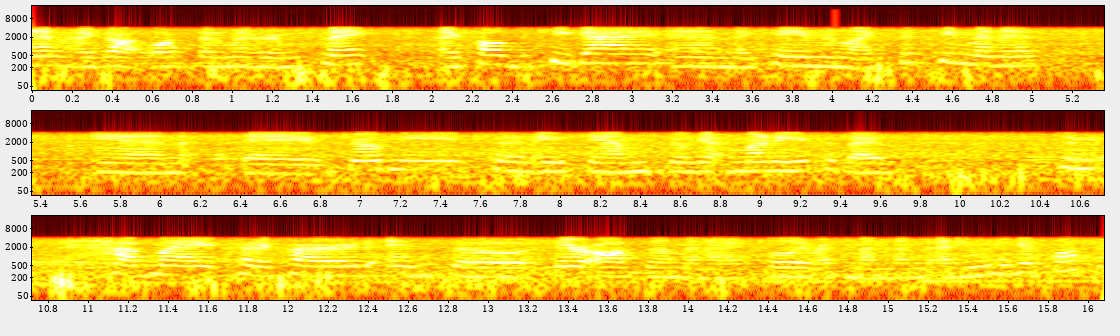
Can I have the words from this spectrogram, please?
Cameron. I got locked out of my room tonight. I called the key guy, and they came in like 15 minutes, and they drove me to an ATM to go get money because I didn't have my credit card, and so they were awesome, and I fully recommend them to anyone who gets locked out.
